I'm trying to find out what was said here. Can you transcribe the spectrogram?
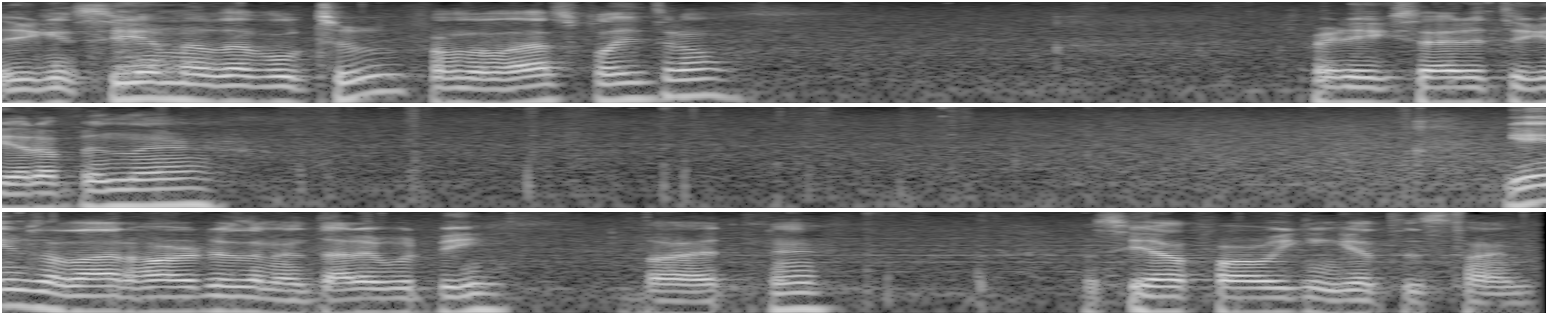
You can see him at level 2 from the last playthrough. Pretty excited to get up in there. Game's a lot harder than I thought it would be, but eh. Let's see how far we can get this time.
